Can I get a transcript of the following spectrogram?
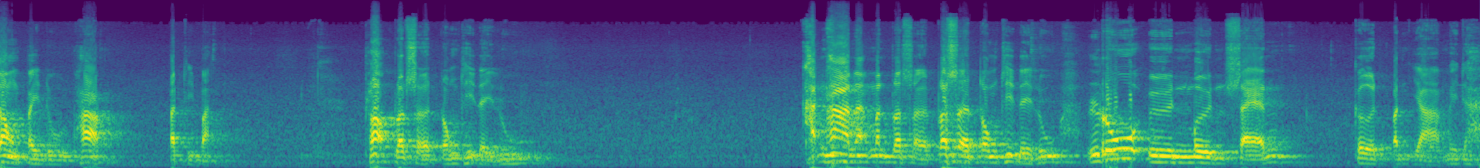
ต้องไปดูภาพปฏิบัติ เพราะประเสริฐตรงที่ได้รู้ ขันห้านะมันประเสริฐประเสริฐตรงที่ได้รู้ รู้อื่นหมื่นแสนเกิดปัญญาไม่ได้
